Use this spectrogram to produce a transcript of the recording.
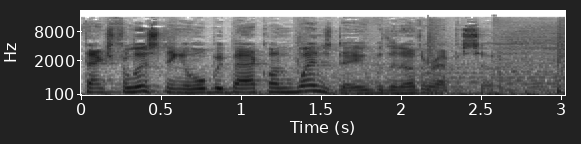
Thanks for listening, and we'll be back on Wednesday with another episode.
